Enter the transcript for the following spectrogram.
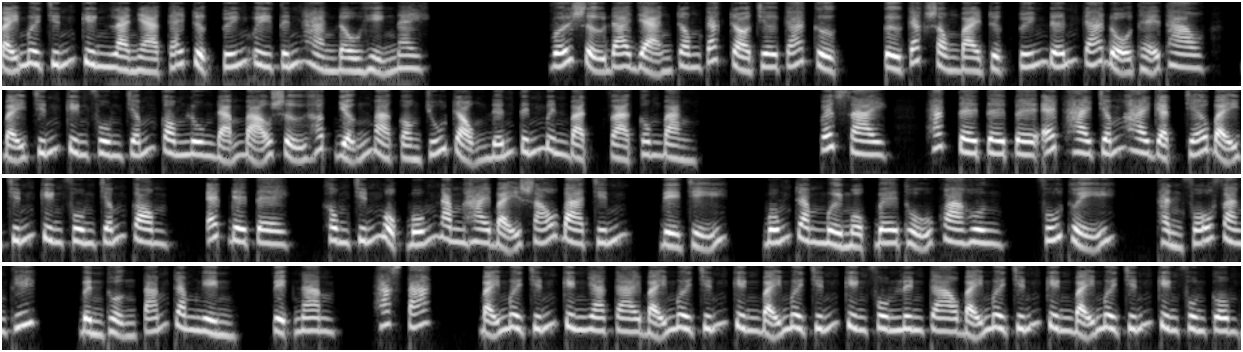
79 King là nhà cái trực tuyến uy tín hàng đầu hiện nay. Với sự đa dạng trong các trò chơi cá cược, từ các sòng bài trực tuyến đến cá độ thể thao, 79kingfun.com luôn đảm bảo sự hấp dẫn mà còn chú trọng đến tính minh bạch và công bằng. Website https 2 2 79kingfun com sdt 0914527639 địa chỉ 411B Thủ Khoa Huân, Phú Thủy, thành phố Phan Thiết, Bình Thuận 800.000, Việt Nam, hashtag 79 Kinh Nha Cai 79 Kinh 79 Kinh Phun Linh Cao 79 Kinh 79 Kinh Phun Côn.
